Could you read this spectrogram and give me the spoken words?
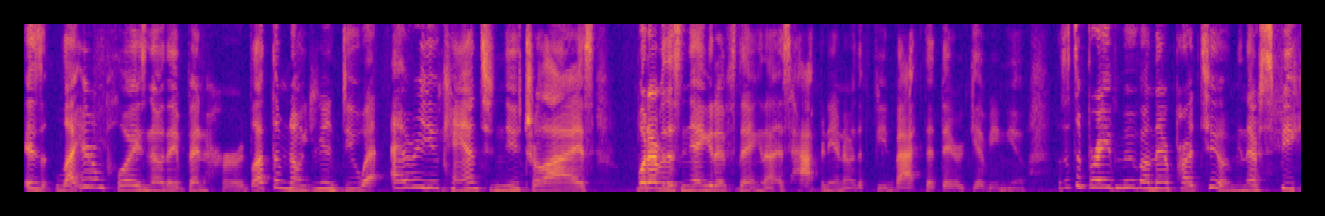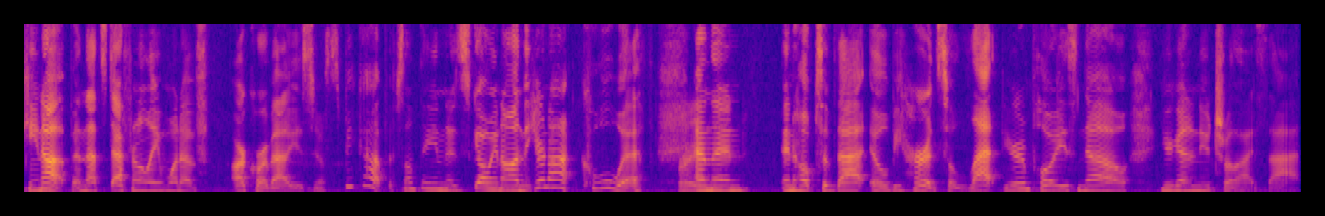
is let your employees know they've been heard. Let them know you're gonna do whatever you can to neutralize whatever this negative thing that is happening or the feedback that they're giving you. Because it's a brave move on their part too. I mean, they're speaking up, and that's definitely one of our core values. You know, speak up if something is going on that you're not cool with, right. and then in hopes of that it will be heard. So let your employees know you're going to neutralize that.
